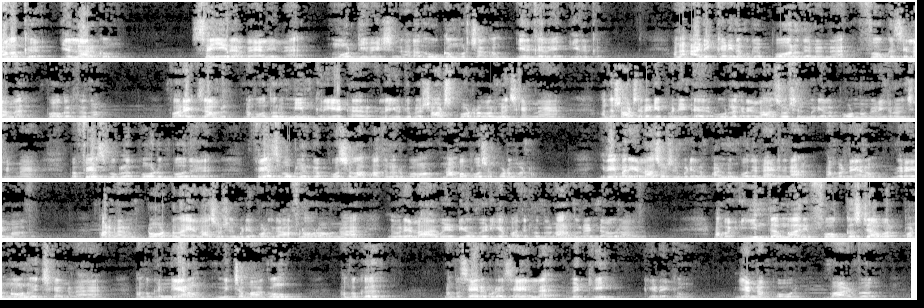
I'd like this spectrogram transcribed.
நமக்கு எல்லாருக்கும் செய்யற வேலையில மோட்டிவேஷன் அதாவது ஊக்கம் உற்சாகம் இருக்கவே இருக்கு. ஆனா அடிக்கடி நமக்கு போறது என்னன்னா ஃபோக்கஸ் இல்லாம போகிறது தான். ஃபார் எக்ஸாம்பிள் நம்ம வந்து ஒரு மீம் கிரியேட்டர் இல்லை யூடியூப்ல ஷார்ட்ஸ் போடுறவர்னு வச்சுக்கோங்களேன். அந்த ஷார்ட்ஸை ரெடி பண்ணிட்டு ஊர்ல இருக்கிற எல்லா சோஷியல் மீடியாவில் போடணும்னு நினைக்கிறோம்னு வச்சுக்கோங்களேன். இப்போ ஃபேஸ்புக்கில் போடும்போது ஃபேஸ்புக்கில் இருக்கிற போஸ்ட் எல்லாம் பார்த்துன்னு இருப்போம். நம்ம போஸ்ட்டை போட மாட்டோம். இதே மாதிரி எல்லா சோஷியல் மீடியாவில் பண்ணும்போது என்ன ஆயிடுதுன்னா நம்ம நேரம் விரயமாகுது. பாருங்களேன் நம்ம டோட்டலாக எல்லா சோஷியல் மீடியா போகிறதுக்கு ஆஃப் அன் ஹவர் ஆகும்னா இந்த மாதிரி எல்லா வீடியோ வேடிக்கை பார்த்துட்டு இருந்தோம்னா நமக்கு ரெண்டு ஹவர் ஆகுது. நம்ம இந்த மாதிரி ஃபோக்கஸ்டாக ஒர்க் பண்ணோன்னு வச்சுக்கோங்களேன் நமக்கு நேரம் மிச்சமாகும். நமக்கு நம்ம செய்யக்கூடிய செயலில் வெற்றி கிடைக்கும். எண்ணம் போல் வாழ்வு.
